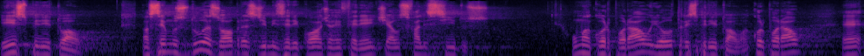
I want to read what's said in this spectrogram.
espiritual. Nós temos duas obras de misericórdia referente aos falecidos, uma corporal e outra espiritual. A corporal é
